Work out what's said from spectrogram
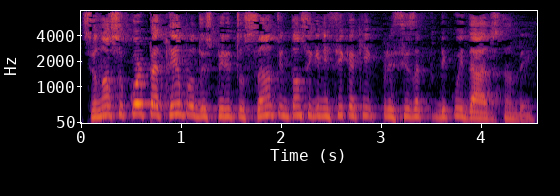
Se o nosso corpo é templo do Espírito Santo, então significa que precisa de cuidados também.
